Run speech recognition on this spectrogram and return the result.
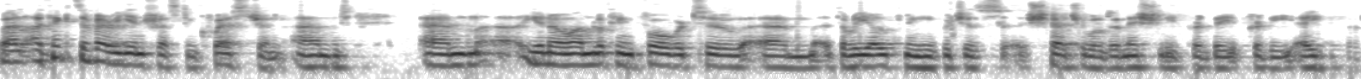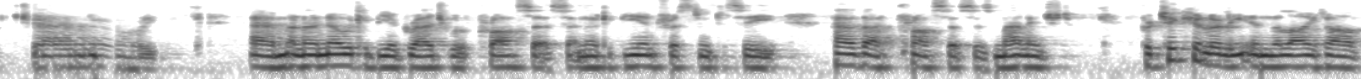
Well, I think it's a very interesting question. And um, you know, I'm looking forward to um, the reopening, which is scheduled initially for the for the 8th of January. Um, and I know it'll be a gradual process, and it'll be interesting to see how that process is managed, particularly in the light of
